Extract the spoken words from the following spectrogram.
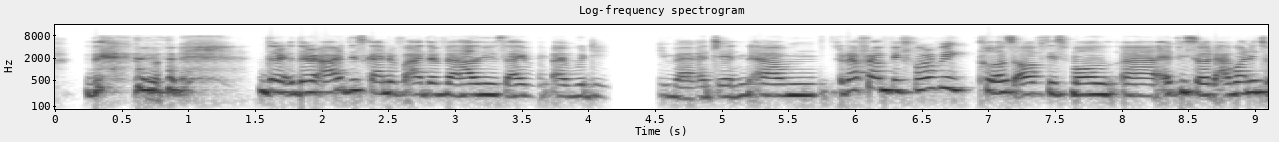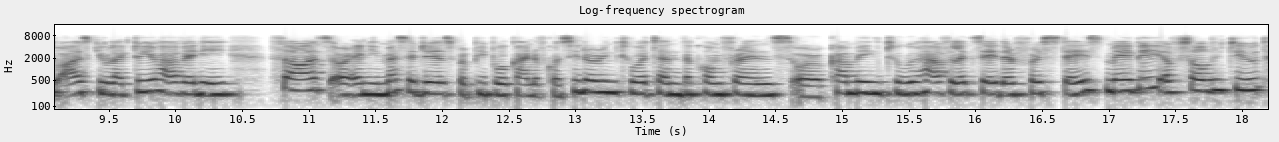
there, there are these kind of other values I, I would imagine. Um, Rafram, before we close off this small uh, episode, I wanted to ask you, like, do you have any thoughts or any messages for people kind of considering to attend the conference or coming to have, let's say, their first taste, maybe, of solitude?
